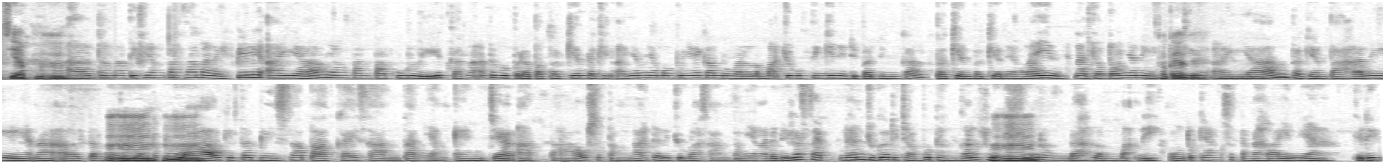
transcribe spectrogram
Siap. mm-mm. Alternatif yang pertama nih, pilih ayam yang tanpa kulit karena ada beberapa bagian daging ayam yang mempunyai kandungan lemak cukup tinggi nih dibandingkan bagian-bagian yang lain. Nah, contohnya nih, Oke, daging ayam bagian paha nih. Nah, alternatif Mm-mm, yang kedua, kita bisa pakai santan yang encer atau setengah dari jumlah santan yang ada di resep dan juga dicampur dengan susu Mm-mm. rendah lemak nih untuk yang setengah lainnya. Jadi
